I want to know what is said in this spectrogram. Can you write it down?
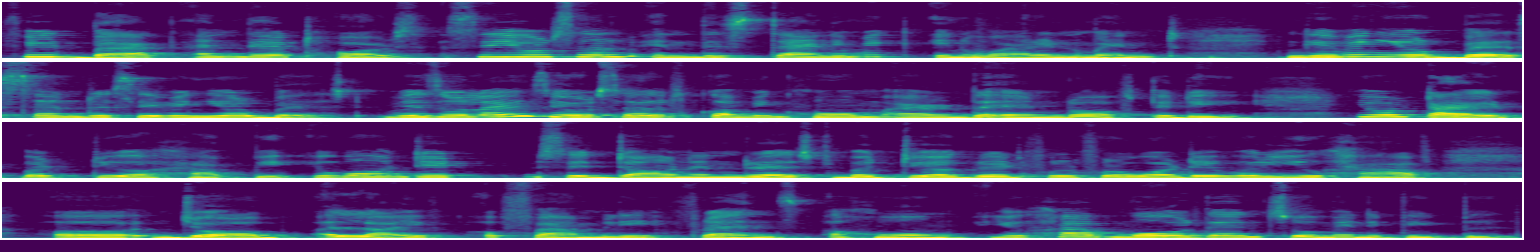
feedback, and their thoughts. See yourself in this dynamic environment giving your best and receiving your best. Visualize yourself coming home at the end of the day. You're tired, but you're happy. You want to sit down and rest, but you are grateful for whatever you have a job, a life, a family, friends, a home. You have more than so many people.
